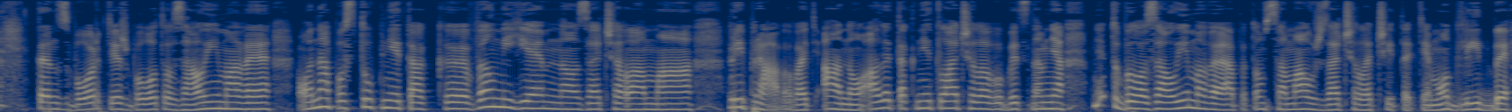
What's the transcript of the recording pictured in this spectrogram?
Ten zbor tiež bolo to zaujímavé. Ona postupne tak e, veľmi jemno začala ma pripravovať. Áno, ale tak netlačila vôbec na mňa. Mne to bolo zaujímavé a potom sama už začala čítať tie modlitby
